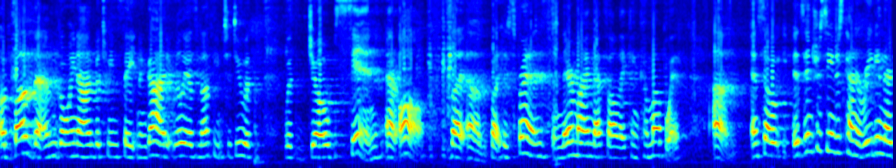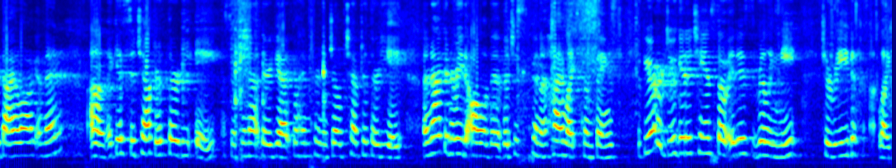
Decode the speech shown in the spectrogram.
above them going on between Satan and God. It really has nothing to do with, with Job's sin at all. But, um, but his friends, in their mind, that's all they can come up with. Um, and so it's interesting just kind of reading their dialogue and then um, it gets to chapter 38. So if you're not there yet, go ahead and turn to Job chapter 38. I'm not going to read all of it, but just going to highlight some things. If you ever do get a chance, though, it is really neat to read like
